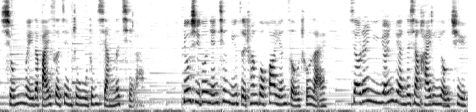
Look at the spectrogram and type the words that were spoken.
雄伟的白色建筑物中响了起来，有许多年轻女子穿过花园走出来。小人鱼远远地向海里游去，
